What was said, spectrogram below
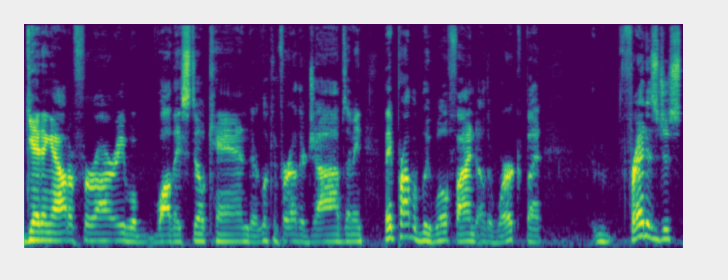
getting out of Ferrari while they still can. They're looking for other jobs. I mean, they probably will find other work, but Fred is just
